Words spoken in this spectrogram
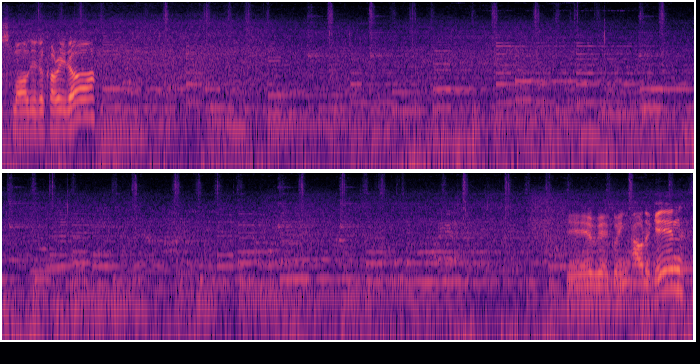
small little corridor. Here we're going out again.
